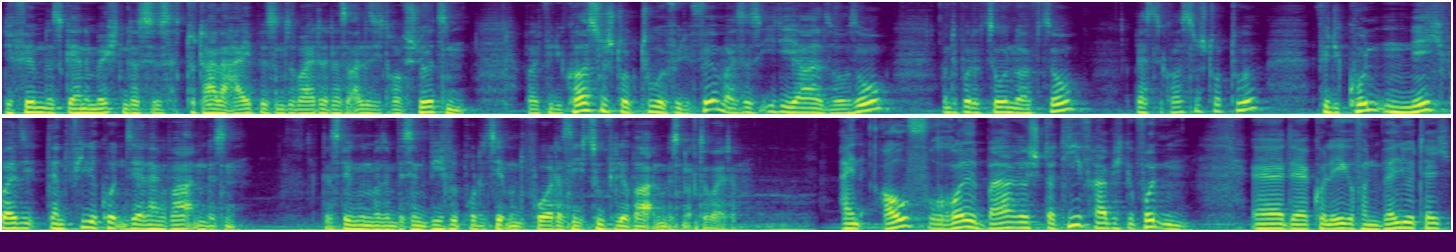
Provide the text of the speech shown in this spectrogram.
die Firmen das gerne möchten, dass es totaler Hype ist und so weiter, dass alle sich drauf stürzen. Weil für die Kostenstruktur, für die Firma ist es ideal so, so und die Produktion läuft so beste Kostenstruktur. Für die Kunden nicht, weil sie dann viele Kunden sehr lange warten müssen. Deswegen immer so ein bisschen, wie viel produziert man vor, dass nicht zu viele warten müssen und so weiter. Ein aufrollbares Stativ habe ich gefunden. Äh, der Kollege von ValueTech,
